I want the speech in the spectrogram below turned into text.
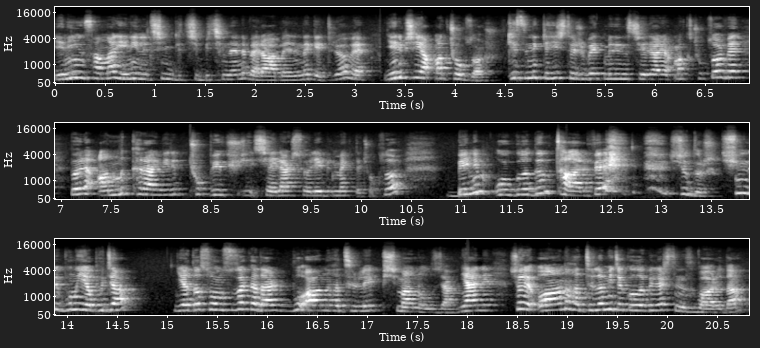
yeni insanlar yeni iletişim biçim- biçimlerini beraberinde getiriyor ve yeni bir şey yapmak çok zor. Kesinlikle hiç tecrübe etmediğiniz şeyler yapmak çok zor ve böyle anlık karar verip çok büyük şeyler söyleyebilmek de çok zor. Benim uyguladığım tarife şudur. Şimdi bunu yapacağım ya da sonsuza kadar bu anı hatırlayıp pişman olacağım. Yani şöyle o anı hatırlamayacak olabilirsiniz bu arada.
